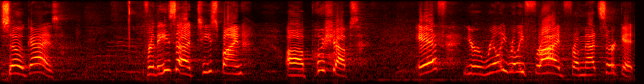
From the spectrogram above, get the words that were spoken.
So guys, for these uh, T-spine uh, push-ups, if you're really, really fried from that circuit,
